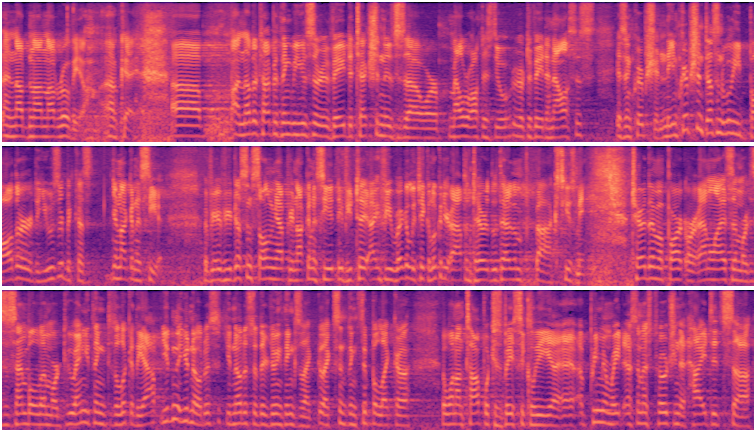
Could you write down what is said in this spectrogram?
and not not, not Rovio. Okay. Uh, another type of thing we use to evade detection is, uh, or malware authors do, to evade analysis, is encryption. The encryption doesn't really bother the user because you're not going to see it. If you're, if you're, just installing the app, you're not going to see it. If you if you regularly take a look at your app and tear, tear them, uh, excuse me, tear them apart or analyze them or disassemble them or do anything to look at the app, you you notice you notice that they're doing things like like something simple like uh, the one on top, which is basically a, a, premium rate SMS Trojan that hides its uh,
